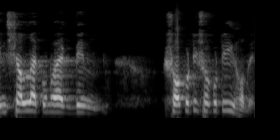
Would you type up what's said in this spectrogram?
ইনশাল্লাহ কোনো একদিন শ কোটি শ কোটিই হবে।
